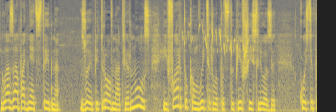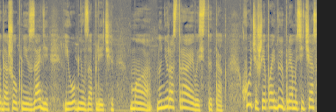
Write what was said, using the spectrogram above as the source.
Глаза поднять стыдно. Зоя Петровна отвернулась и фартуком вытерла подступившие слезы. Костя подошел к ней сзади и обнял за плечи. «Ма, ну не расстраивайся ты так. Хочешь, я пойду и прямо сейчас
